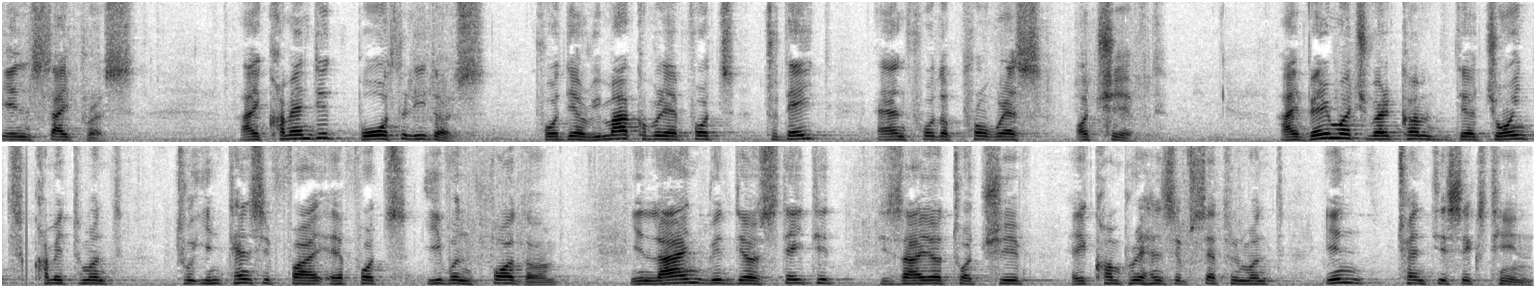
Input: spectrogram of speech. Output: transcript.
in Cyprus. I commended both leaders for their remarkable efforts to date and for the progress achieved. I very much welcome their joint commitment to intensify efforts even further in line with their stated desire to achieve a comprehensive settlement in 2016.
